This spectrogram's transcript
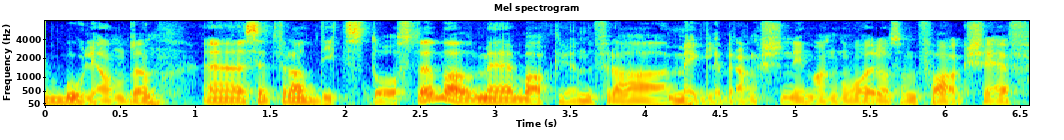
bolighandelen. Eh, Sett fra ditt ståsted, da, med bakgrunn fra meglerbransjen i mange år og som fagsjef,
